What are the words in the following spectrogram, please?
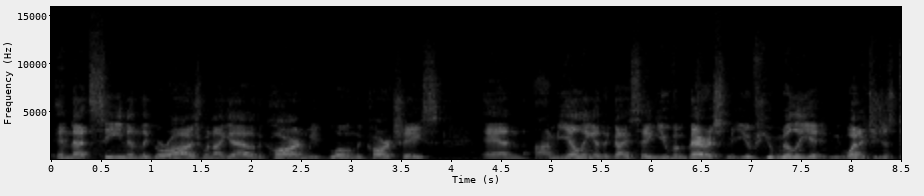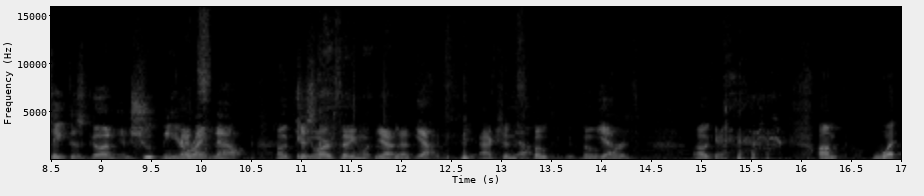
in that scene in the garage when I get out of the car and we've blown the car chase and I'm yelling at the guy saying, You've embarrassed me, you've humiliated me. Why don't you just take this gun and shoot me here Yes. right now? Okay, Just- you are saying what? Yeah, that's Yeah. the action Yeah. spoke those Yeah. words. Okay. um, what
